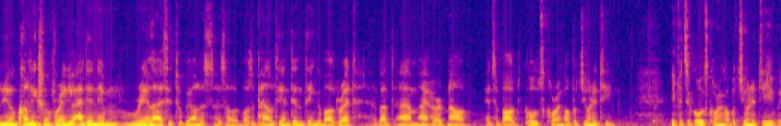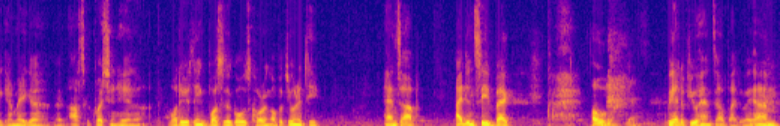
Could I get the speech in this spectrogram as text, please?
your colleagues from radio, I didn't even realize it to be honest. I saw it was a penalty and didn't think about red. But um, I heard now it's about goal scoring opportunity. If it's a goal scoring opportunity, we can make a ask a question here. What do you think? Was it a goal scoring opportunity? Hands up. I didn't see it back. Oh, Yes. we had a few hands up, by the way. Um,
